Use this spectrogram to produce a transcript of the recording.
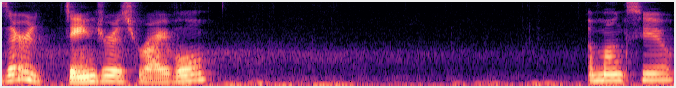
Is there a dangerous rival amongst you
